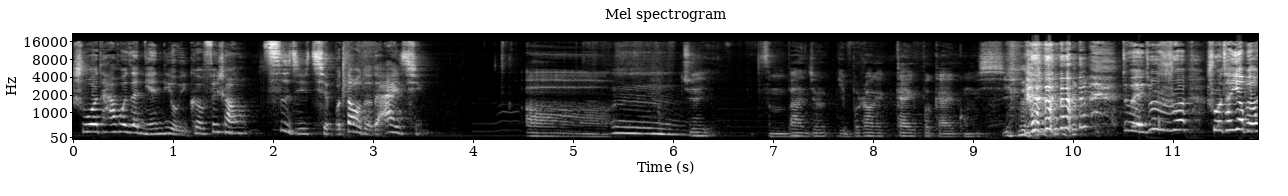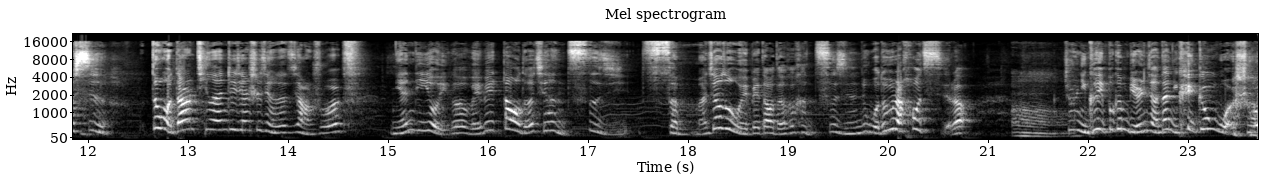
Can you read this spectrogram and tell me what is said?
说他会在年底有一个非常刺激且不道德的爱情，啊，嗯，就怎么办？就是也不知道该该不该恭喜。对，就是说说他要不要信？但我当时听完这件事情，我就想说，年底有一个违背道德且很刺激，怎么叫做违背道德和很刺激呢？就我都有点好奇了。嗯，就是你可以不跟别人讲，但你可以跟我说。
